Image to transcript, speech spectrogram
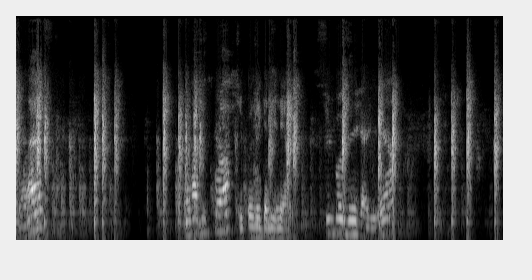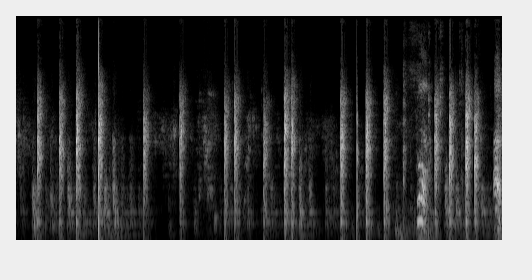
le reste, on rajoute quoi? Supposé galiléen. Supposé galiléen. Sont. Ah,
